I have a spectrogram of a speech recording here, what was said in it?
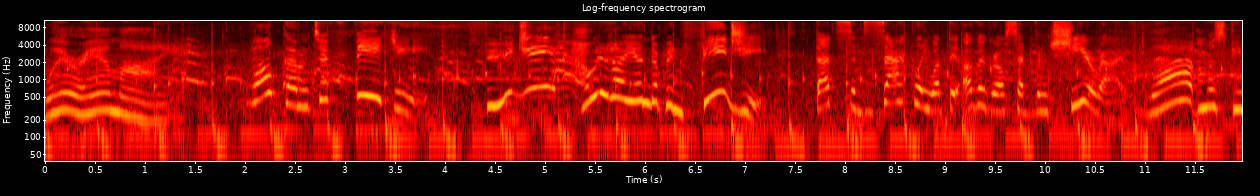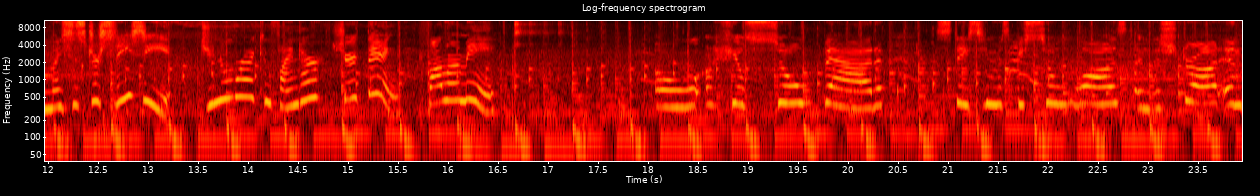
Where am I? Welcome to Fiji. Fiji? How did I end up in Fiji? That's exactly what the other girl said when she arrived. That must be my sister Stacie. Do you know where I can find her? Sure thing. Follow me. Oh, I feel so bad. Stacie must be so lost and distraught and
